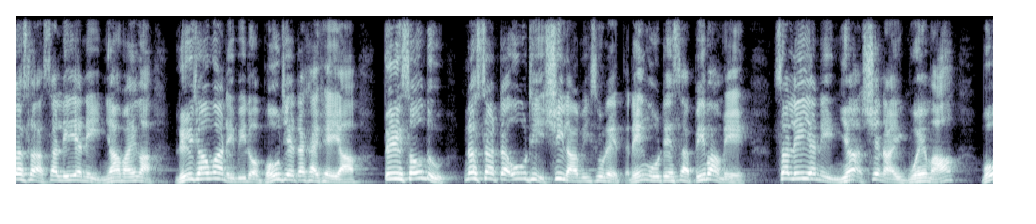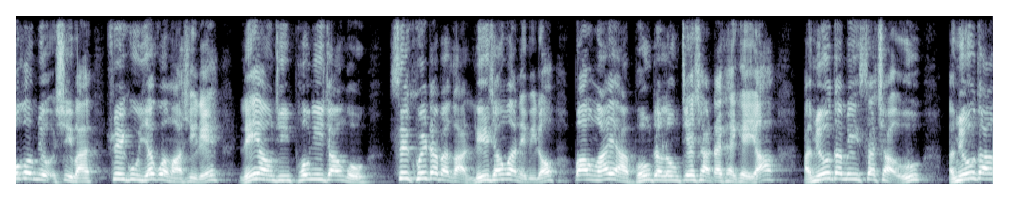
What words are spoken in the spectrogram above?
ဂတ်စ်လ14ရက်နေ့ညပိုင်းကလေကြောင်းကနေပြီးတော့ဘုံကျဲတိုက်ခိုက်ခဲ့ရာတေဆုံးသူ22ဦးအထိရှိလာပြီဆိုတဲ့သတင်းကိုတင်ဆက်ပေးပါမယ်14ရက်နေ့ည8နာရီခွဲမှာမိုးကုတ်မြို့အရှိပိုင်းရွှေကူရက်ကွက်မှာရှိတဲ့လင်းအောင်ကြီးဘုံကြီးကျောင်းကိုစစ်ခွေးတပ်ဘက်ကလေကြောင်းကနေပြီးတော့ပေါင်900ဘုံတလုံးကျဲချတိုက်ခိုက်ခဲ့ရာအမျိုးသမီး16ဦးအမျိုးသား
